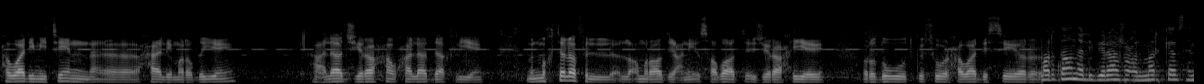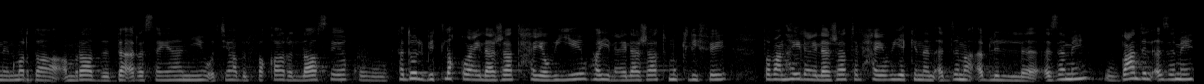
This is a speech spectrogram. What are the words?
حوالي 200 آه، حالة مرضية حالات جراحة وحالات داخلية. من مختلف الأمراض يعني إصابات جراحية ردود كسور حوادث سير. مرضانا اللي بيراجعوا المركز هن مرضى أمراض الداء الرثياني والتهاب الفقار اللاصق وهدول بيتلقوا علاجات حيوية وهي العلاجات مكلفة. طبعا هي العلاجات الحيوية كنا نقدمها قبل الأزمة وبعد الأزمة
